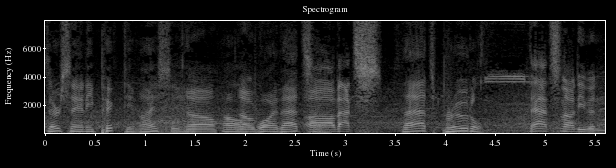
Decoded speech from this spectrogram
they're saying he picked him. I see. No. Oh no. boy, that's Oh, uh, that's that's brutal. That's not even.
